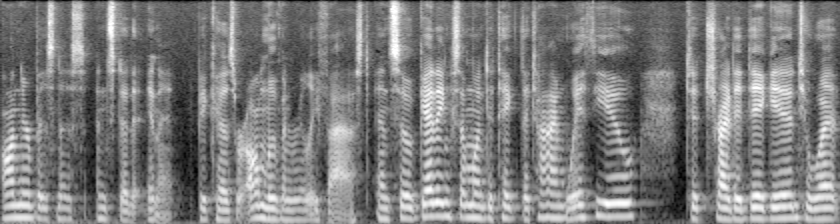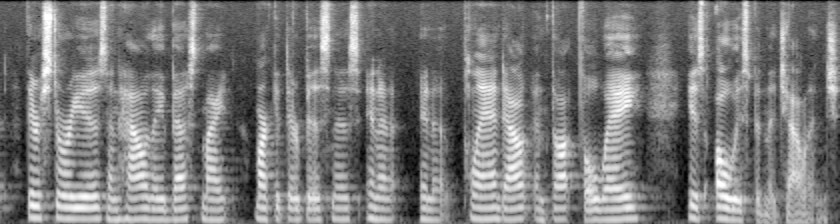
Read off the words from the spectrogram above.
on their business instead of in it because we're all moving really fast. And so getting someone to take the time with you to try to dig into what their story is and how they best might market their business in a in a planned out and thoughtful way has always been the challenge.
